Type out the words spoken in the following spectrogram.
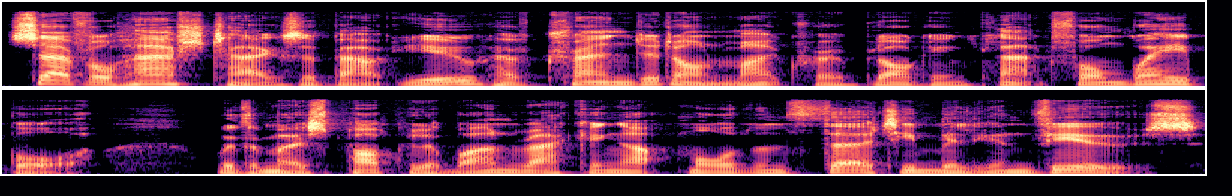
Several hashtags about Yu have trended on microblogging platform Weibo, with the most popular one racking up more than 30 million views.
